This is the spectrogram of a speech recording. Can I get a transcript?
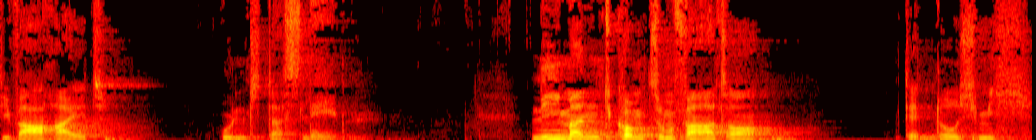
die Wahrheit und das Leben. Niemand kommt zum Vater, denn durch mich.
